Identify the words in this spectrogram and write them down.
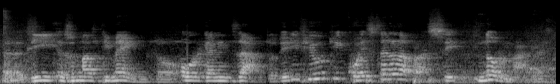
eh, di smaltimento organizzato dei rifiuti, questa era la prassi normale.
